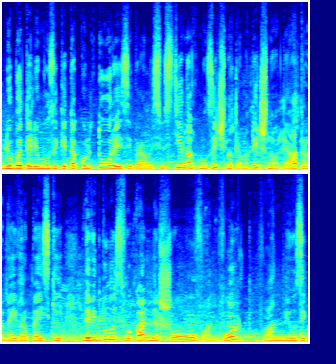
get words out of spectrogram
Любителі музики та культури зібрались у стінах музично-драматичного театру на Європейській, де відбулось вокальне шоу One World, One Music.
